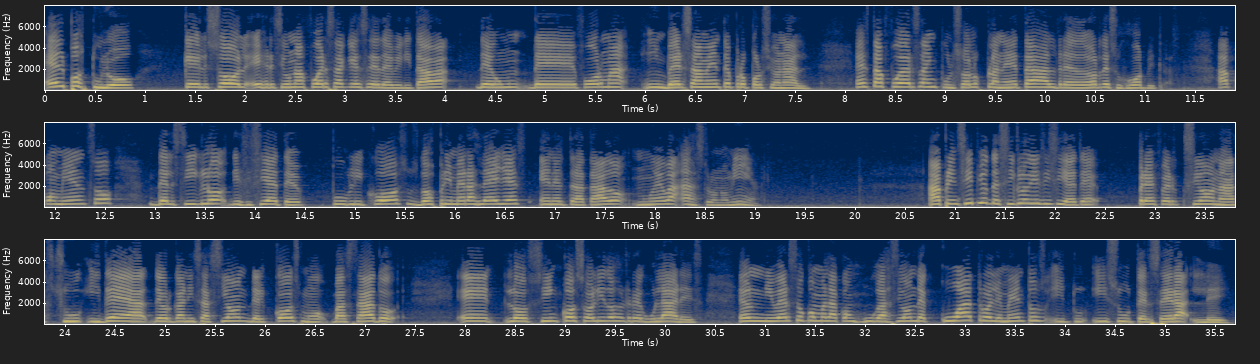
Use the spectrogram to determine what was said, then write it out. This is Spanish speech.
Él postuló que el Sol ejercía una fuerza que se debilitaba de, un, de forma inversamente proporcional. Esta fuerza impulsó a los planetas alrededor de sus órbitas. A comienzo del siglo XVII publicó sus dos primeras leyes en el Tratado Nueva Astronomía. A principios del siglo XVII perfecciona su idea de organización del cosmos basado en los cinco sólidos regulares, el universo como la conjugación de cuatro elementos y, y su tercera ley.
